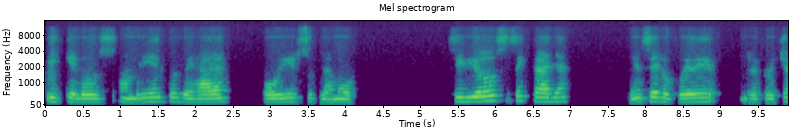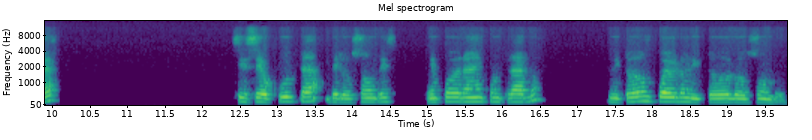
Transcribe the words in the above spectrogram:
y que los hambrientos dejaran oír su clamor. Si Dios se calla, ¿Quién se lo puede reprochar? Si se oculta de los hombres, ¿quién podrá encontrarlo? Ni todo un pueblo, ni todos los hombres.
